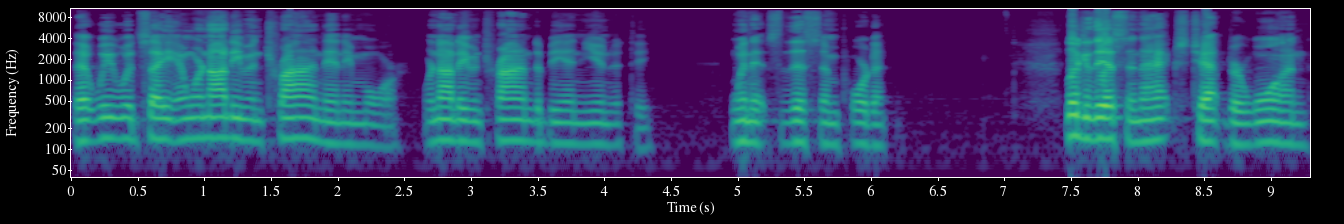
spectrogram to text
that we would say, and we're not even trying anymore. We're not even trying to be in unity when it's this important. Look at this in Acts chapter 1,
